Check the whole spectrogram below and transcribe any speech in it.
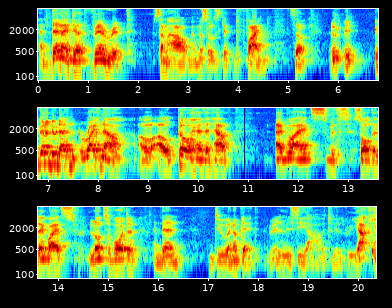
and then I get very ripped. Somehow my muscles get defined. So you're gonna do that right now. I'll, I'll go ahead and have egg whites with salted egg whites, lots of water, and then do an update. And we'll see how it will react.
